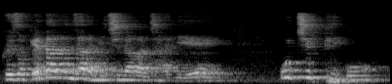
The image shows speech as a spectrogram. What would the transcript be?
그래서 깨달은 사람이 지나간 자리에 꽃이 피고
